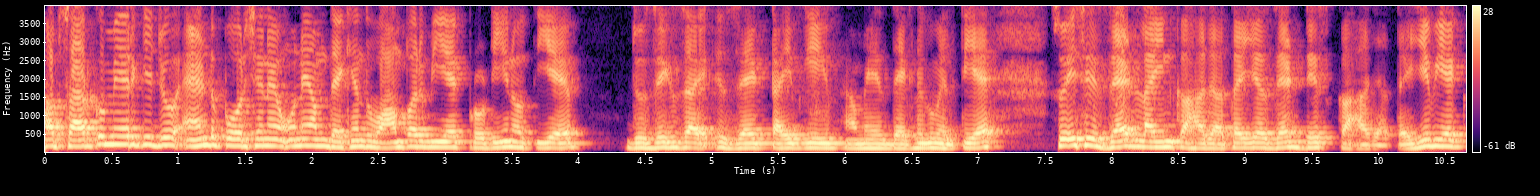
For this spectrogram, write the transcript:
अब सार्कोमेयर की जो एंड पोर्शन है, उन्हें हम देखें तो वहाँ पर भी एक प्रोटीन होती है, जो जिग जैग टाइप की हमें देखने को मिलती है। सो इसे जेड लाइन कहा जाता है या जेड डिस्क कहा जाता है। ये भी एक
